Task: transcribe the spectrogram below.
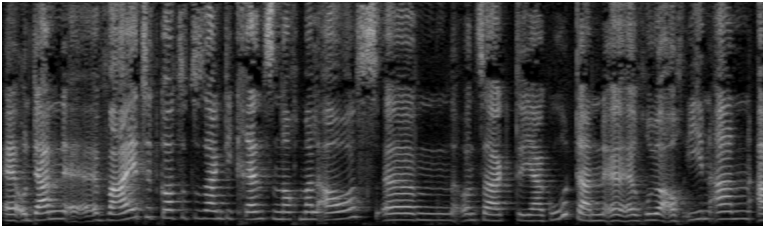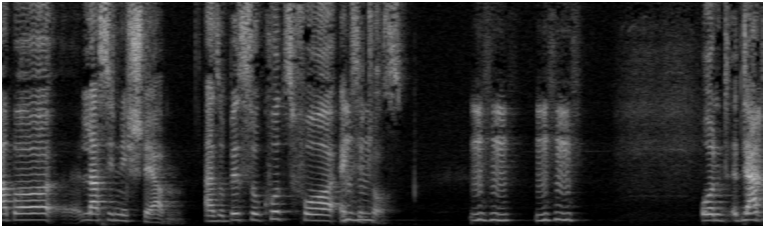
Äh, und dann äh, weitet Gott sozusagen die Grenzen nochmal aus ähm, und sagt, ja gut, dann äh, rühre auch ihn an, aber lass ihn nicht sterben. Also bis so kurz vor mhm. Exitus. Mhm. Mhm. Und da ja.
